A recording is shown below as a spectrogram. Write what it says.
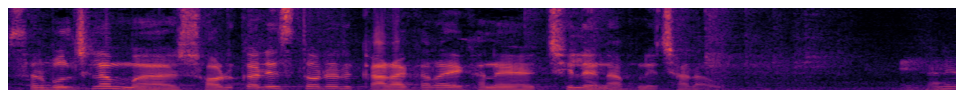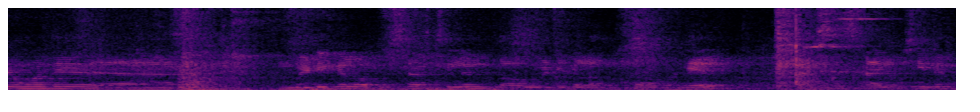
স্যার বলছিলাম সরকারি স্তরের কারা কারা এখানে ছিলেন আপনি ছাড়াও? এখানে আমাদের মেডিকেল অফিসার ছিলেন block medical officer of health সাহেব ছিলেন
